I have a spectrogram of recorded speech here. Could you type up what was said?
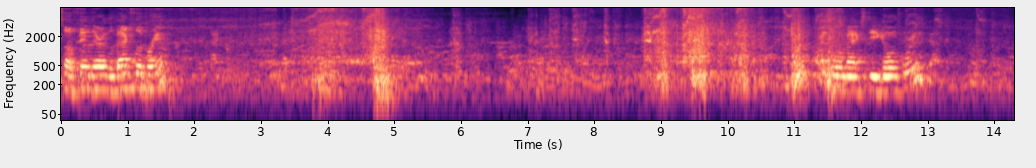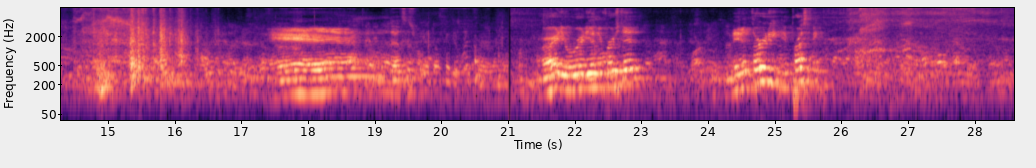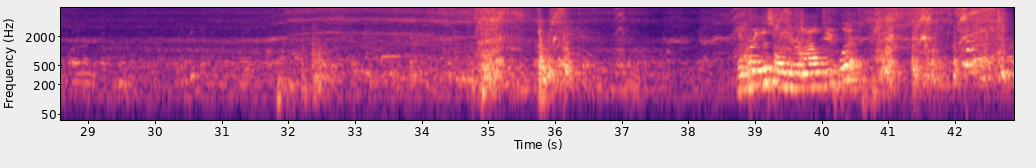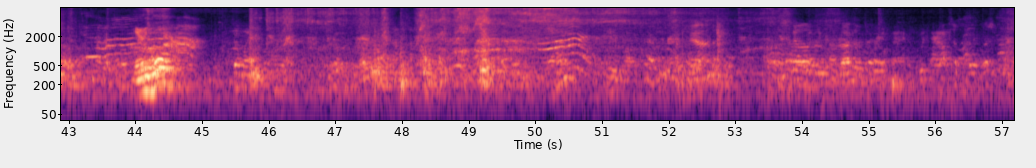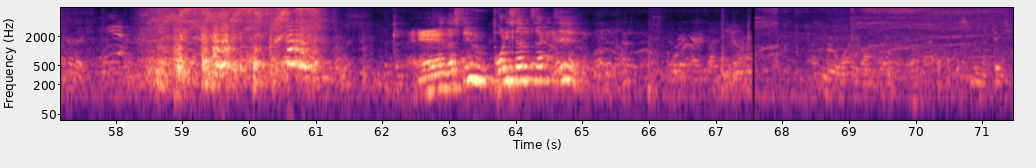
Tough hit there in the backflip ramp. A little Max D going for you. And that's his roll. All right, you ready on your first hit? Minute 30, impressed me. Remember in this one, you're allowed two flips. There's one. And that's two. 27 seconds in.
